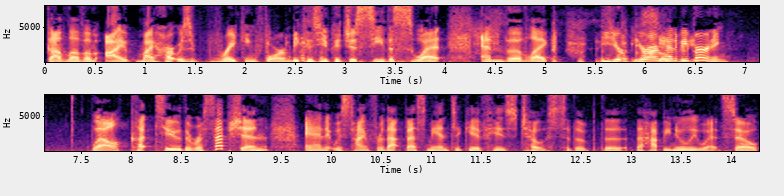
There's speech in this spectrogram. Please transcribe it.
God love him, I my heart was breaking for him because you could just see the sweat and the like your your arm so had to be burning. Well, cut to the reception, and it was time for that best man to give his toast to the, the, the happy newlyweds. So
